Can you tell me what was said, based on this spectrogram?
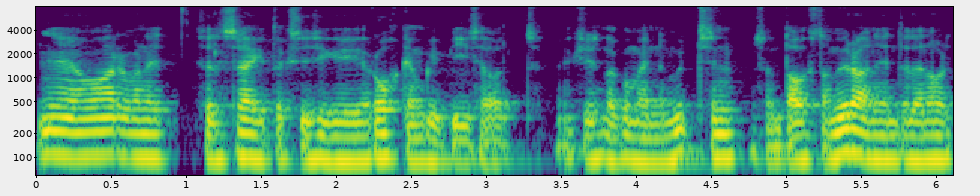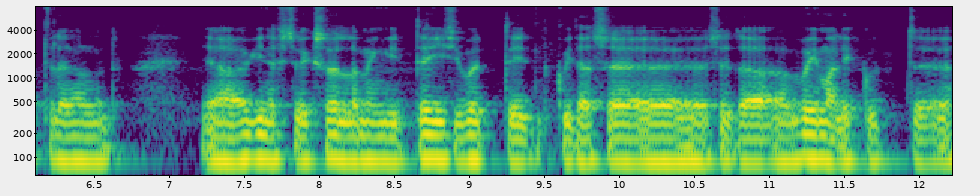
Ja ma arvan, et sellest räägitakse isegi rohkem kui piisavalt, ehk siis nagu ma ennem ütlesin, see on taustamüra nendele noortele olnud. ja kindlasti võiks olla mingeid teisi võtteid, kuidas äh, seda võimalikult äh,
